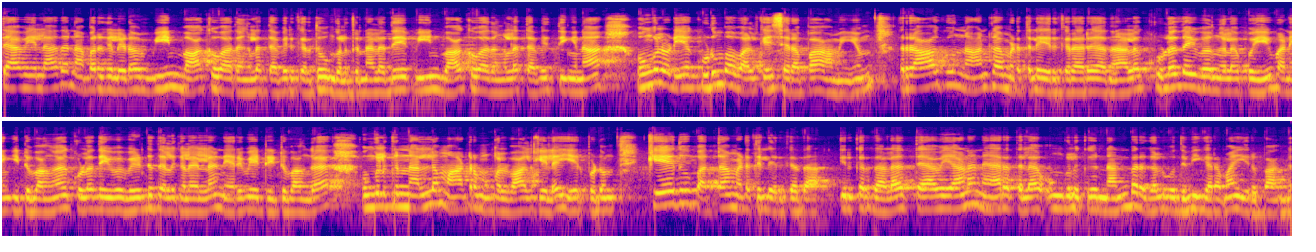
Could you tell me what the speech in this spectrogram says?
தேவையில்லாத நபர்களிடம் வீண் வாக்குவாதங்களை தவிர்க்கிறது உங்களுக்கு நல்லது. வீண் வாக்குவாதங்களை தவிர்த்திங்கன்னா உங்களுடைய குடும்ப வாழ்க்கை சிறப்பாக அமையும். ராகு நான்காம் இடத்துல இருக்கிறாரு. அதனால் குலதெய்வங்களை போய் வணங்கிட்டு வாங்க. குலதெய்வ வேண்டுதல்களை எல்லாம் நிறைவேற்றிட்டு வாங்க. உங்களுக்கு நல்ல மாற்றம் உங்கள் வாழ்க்கையில் ஏற்படும். கேது பத்தாம் இடத்தில் இருக்கிறதா இருக்கிறதால தேவையான நேரத்தில் உங்கள் உங்களுக்கு நண்பர்கள் உதவிகரமாக இருப்பாங்க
